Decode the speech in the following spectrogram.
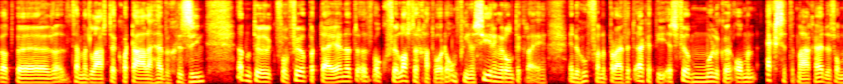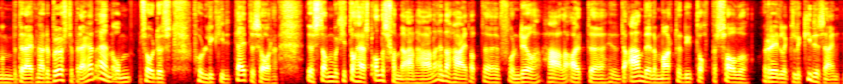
wat we zeg maar, de laatste kwartalen hebben gezien, dat natuurlijk voor veel partijen dat het ook veel lastiger gaat worden om financiering rond te krijgen. In de hoek van de private equity is veel moeilijker om een exit te maken, hè, dus om een bedrijf naar de beurs te brengen en om zo dus voor liquiditeit te zorgen. Dus dan moet je toch ergens anders vandaan halen en dan ga je dat voor een deel halen uit de aandelenmarkten die toch per saldo redelijk liquide zijn.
